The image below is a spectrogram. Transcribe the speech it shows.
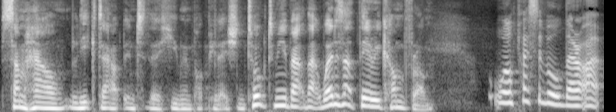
somehow leaked out into the human population. Talk to me about that. Where does that theory come from? Well, first of all, there are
